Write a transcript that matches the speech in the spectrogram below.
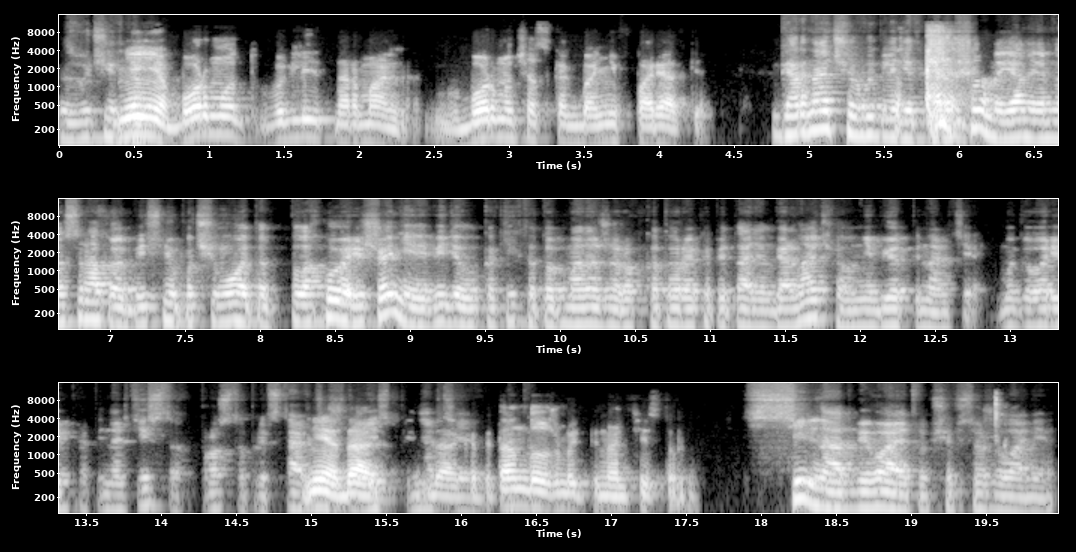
звучит... Не-не. Бормут выглядит нормально. Бормут сейчас как бы они в порядке. Гарначо выглядит хорошо, но я, наверное, сразу объясню, почему это плохое решение. Я видел каких-то топ-менеджеров, которые капитанят Гарначо, он не бьет пенальти. Мы говорим про пенальтистов, просто представьте, не, что да, есть пенальти. Да, капитан должен быть пенальтистом. Сильно отбивает вообще все желание.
